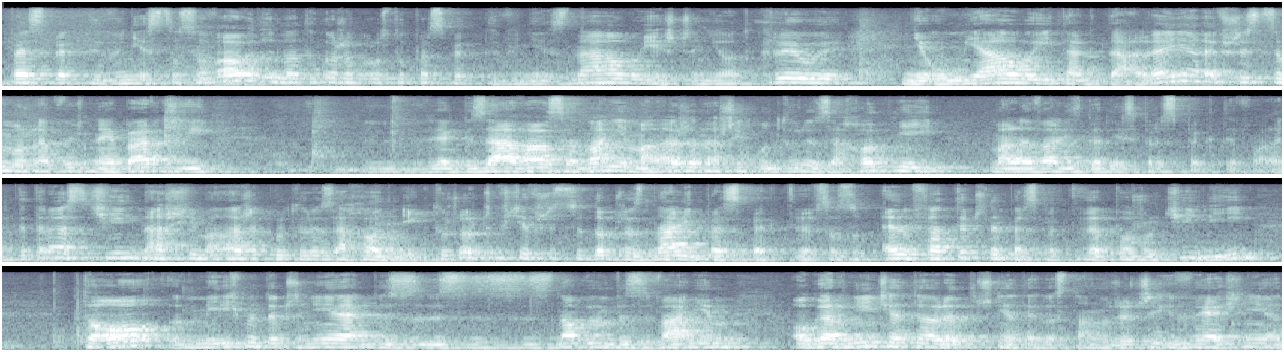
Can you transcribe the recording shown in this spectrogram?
e, perspektywy nie stosowały, to dlatego, że po prostu perspektywy nie znały, jeszcze nie odkryły, nie umiały i tak dalej, ale wszyscy, można powiedzieć, najbardziej jakby zaawansowani malarze naszej kultury zachodniej malowali zgodnie z perspektywą. Ale gdy teraz ci nasi malarze kultury zachodniej, którzy oczywiście wszyscy dobrze znali perspektywę, w sposób emfatyczny perspektywę porzucili, to mieliśmy do czynienia jakby z, z, z nowym wyzwaniem ogarnięcia teoretycznie tego stanu rzeczy i wyjaśnienia,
